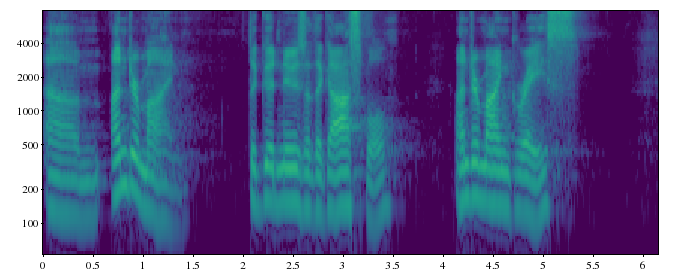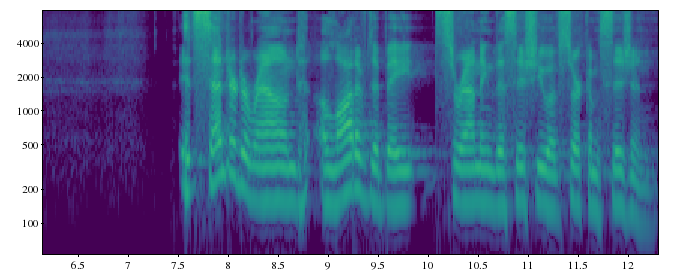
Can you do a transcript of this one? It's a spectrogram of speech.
um, undermine the good news of the gospel, undermine grace, it centered around a lot of debate surrounding this issue of circumcision.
